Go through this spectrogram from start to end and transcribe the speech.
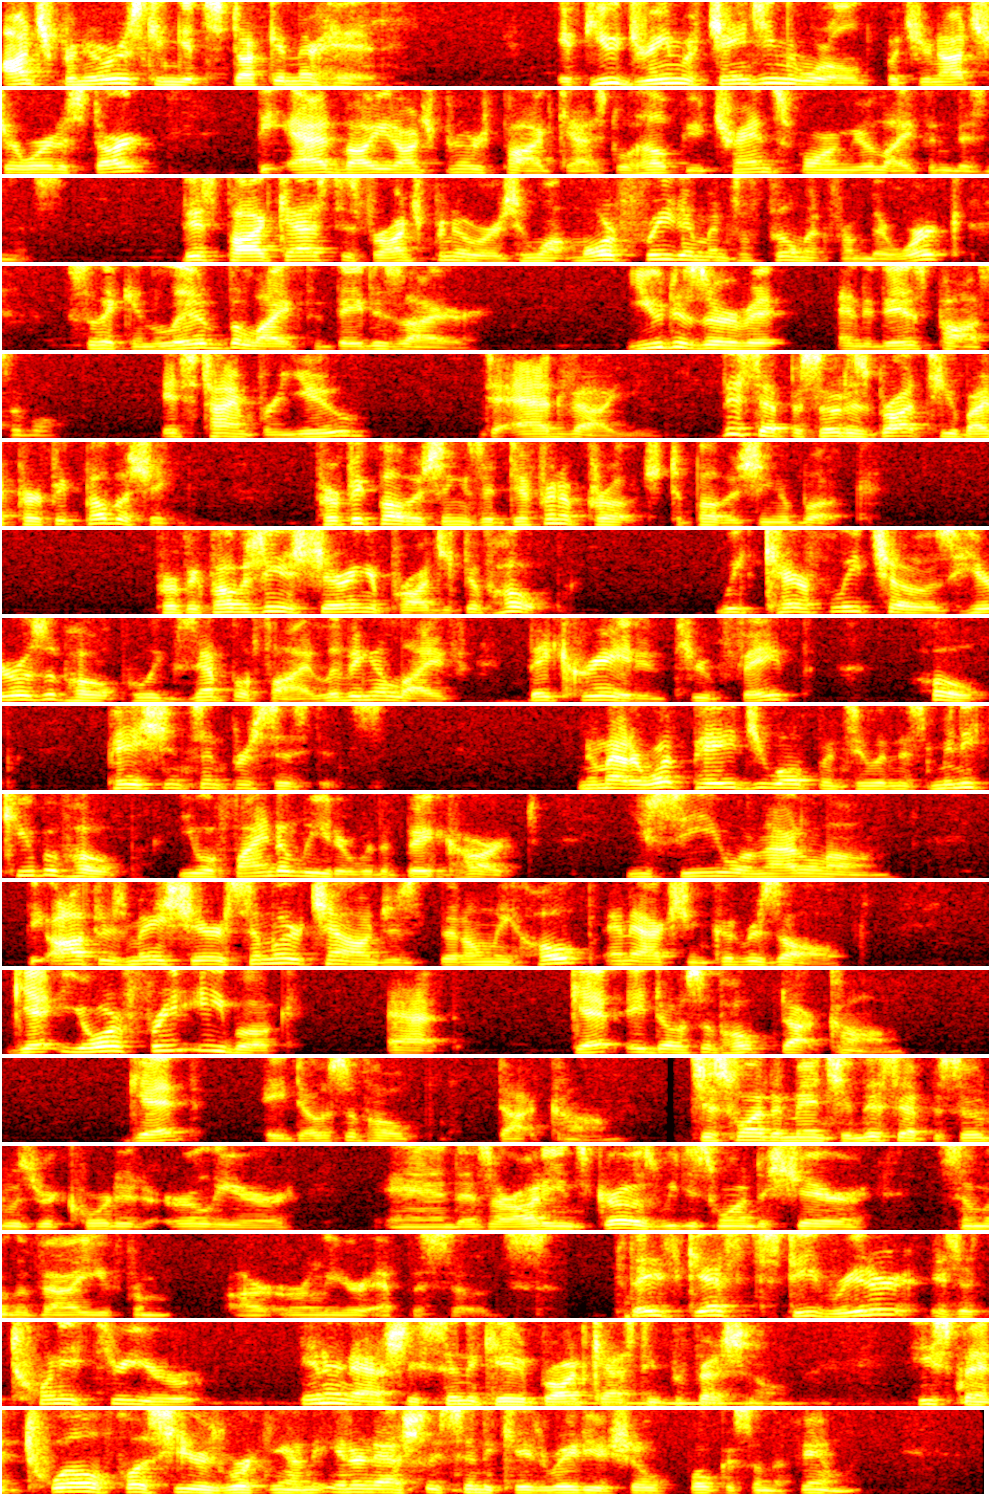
Entrepreneurs can get stuck in their head. If you dream of changing the world, but you're not sure where to start, the Add Value 2 Entrepreneurs podcast will help you transform your life and business. This podcast is for entrepreneurs who want more freedom and fulfillment from their work so they can live the life that they desire. You deserve it, and it is possible. It's time for you to add value. This episode is brought to you by Perfect Publishing. Perfect Publishing is a different approach to publishing a book. Perfect Publishing is sharing a project of hope. We carefully chose heroes of hope who exemplify living a life they created through faith, hope, patience, and persistence. No matter what page you open to in this mini cube of hope, you will find a leader with a big heart. You see, you are not alone. The authors may share similar challenges that only hope and action could resolve. Get your free ebook at getadoseofhope.com. Get a doseofhope.com. Just wanted to mention this episode was recorded earlier. And as our audience grows, we just wanted to share some of the value from our earlier episodes. Today's guest, Steve Reiter, is a 23 year internationally syndicated broadcasting professional. He spent 12 plus years working on the internationally syndicated radio show Focus on the Family.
